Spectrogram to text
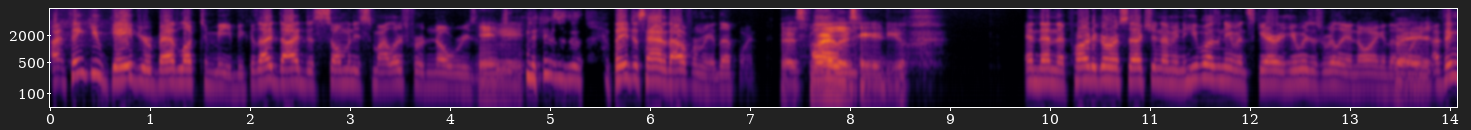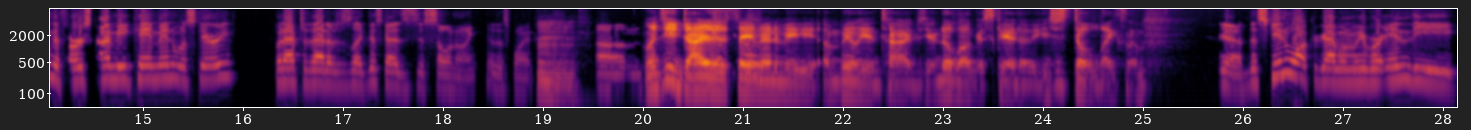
I think you gave your bad luck to me because I died to so many smilers for no reason. Maybe they just had it out for me at that point. the Smilers Um, hated you. And then the party goer section, I mean, he wasn't even scary. He was just really annoying at that Right. point. I think the first time he came in was scary, but after that, it was just like this guy's just so annoying at this point. hmm Um, Once you die to the same one- enemy a million times, you're no longer scared of it. You just don't like them. yeah, the Skinwalker guy when we were in the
